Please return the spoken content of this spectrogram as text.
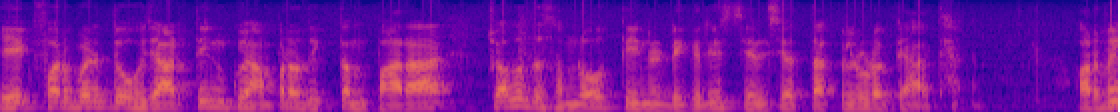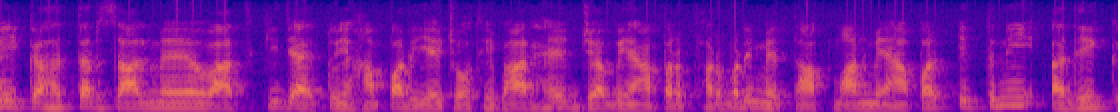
एक फरवरी 2003 को यहाँ पर अधिकतम पारा चौदह दशमलव तीन डिग्री सेल्सियस तक लुढ़क गया था। और वहीं इकहत्तर साल में बात की जाए तो यहाँ पर यह चौथी बार है, जब यहाँ पर फरवरी में तापमान में यहाँ पर इतनी अधिक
